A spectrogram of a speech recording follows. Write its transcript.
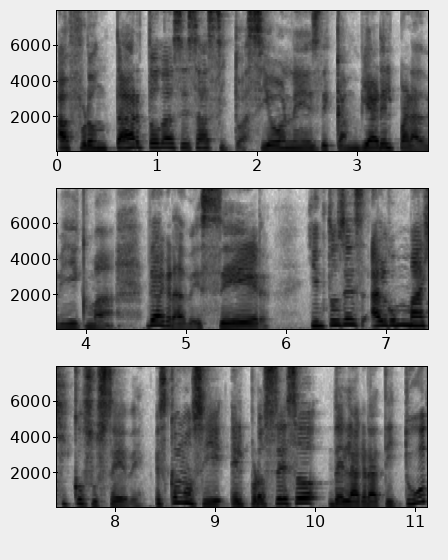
afrontar todas esas situaciones, de cambiar el paradigma, de agradecer, y entonces algo mágico sucede. Es como si el proceso de la gratitud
